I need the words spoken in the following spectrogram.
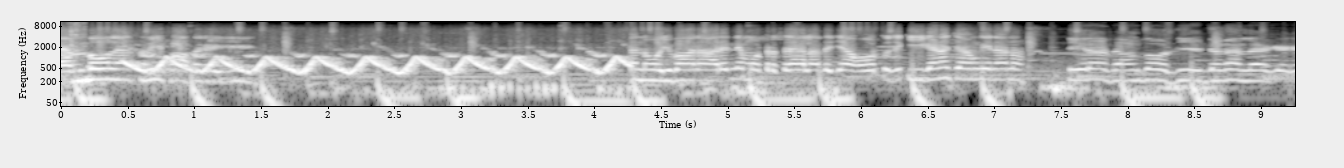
ਐਂਬੂਲੈਂਸ ਵੀ ਫਸ ਗਈ ਜੀ। ਨੌਜਵਾਨ ਆ ਰਹੇ ਨੇ ਮੋਟਰਸਾਈਕਲਾਂ ਤੇ ਜਾਂ ਹੋਰ ਤੁਸੀਂ ਕੀ ਕਹਿਣਾ ਚਾਹੋਗੇ ਇਹਨਾਂ ਨੂੰ? 13 ਸਾਲ ਤੋਂ ਅਸੀਂ ਇਹ ਜਗ੍ਹਾ ਲੈ ਕੇ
